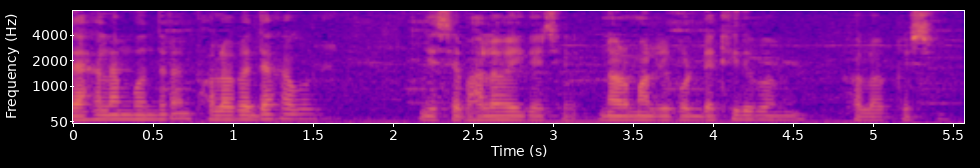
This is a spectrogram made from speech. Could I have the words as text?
দেখালাম বন্ধুরা, আমি ফলো আপে দেখাবো যে সে ভালো হয়ে গেছে নর্মাল রিপোর্ট দেখিয়ে দেবো আমি ফলো আপ কেসে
